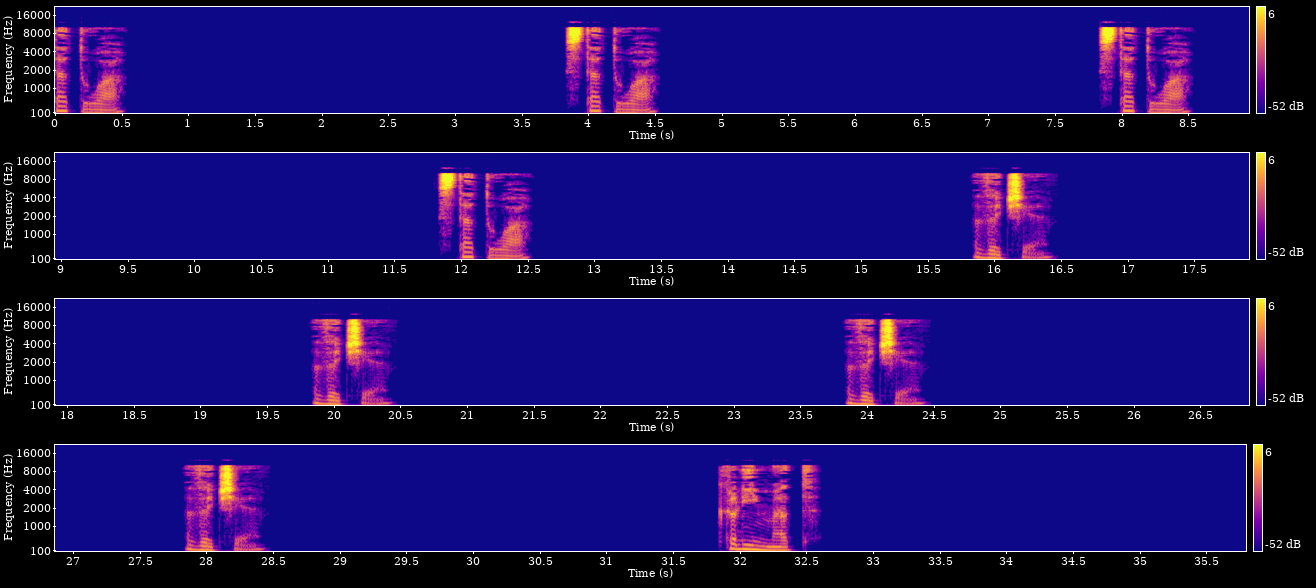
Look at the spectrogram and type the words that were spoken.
Statua. Statua. Statua. Statua. Wycie. Wycie. Wycie. Wycie. Klimat.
